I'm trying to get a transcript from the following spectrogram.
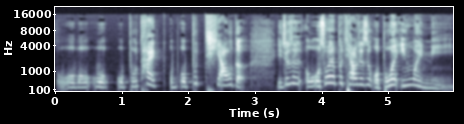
我我我我不太我我不挑的，也就是我我说的不挑，就是我不会因为你。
